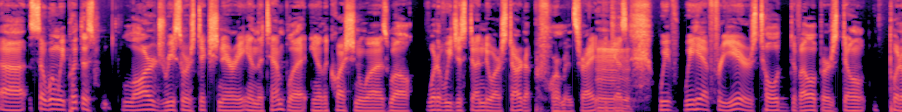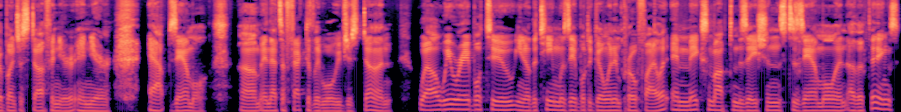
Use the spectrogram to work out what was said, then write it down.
uh, so when we put this large resource dictionary in the template, you know the question was, well, what have we just done to our startup performance, right? Mm. Because we've we have for years told developers don't put a bunch of stuff in your in your app XAML, um, and that's effectively what we've just done. Well, we were able to, you know, the team was able to go in and profile it and make some optimizations to XAML and other things,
